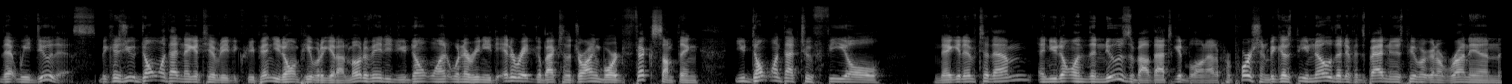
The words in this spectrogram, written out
that we do this because you don't want that negativity to creep in. You don't want people to get unmotivated. You don't want whenever you need to iterate, go back to the drawing board, fix something. You don't want that to feel negative to them, and you don't want the news about that to get blown out of proportion because you know that if it's bad news, people are going to run in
